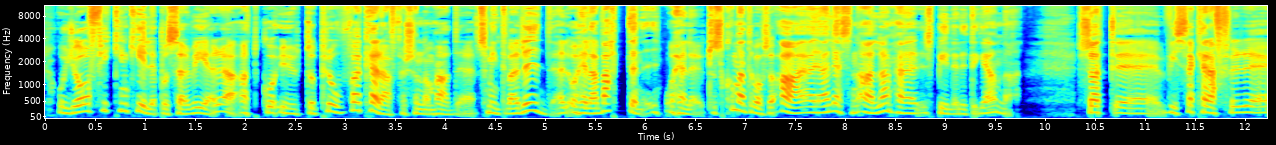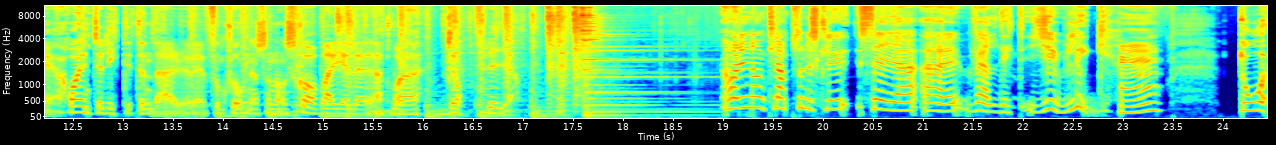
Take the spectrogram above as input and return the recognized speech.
Och jag fick en kille på Servera att gå ut och prova karaffer som de hade, som inte var Riedel och hälla vatten i och hälla ut. Och så kom han tillbaka och sa, ah, jag är ledsen, alla de här spiller lite grann granna. Så att eh, vissa karaffer eh, har inte riktigt den där eh, funktionen som de ska vad gäller att vara droppfria. Har du någon klapp som du skulle säga är väldigt julig? Mm. Då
